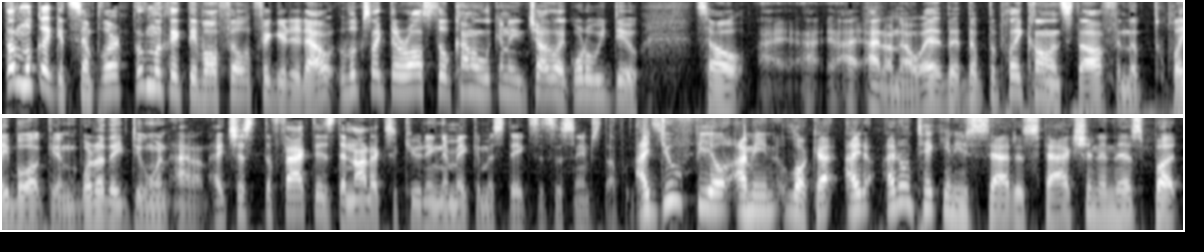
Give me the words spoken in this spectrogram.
doesn't look like it's simpler. Doesn't look like they've all figured it out. It looks like they're all still kind of looking at each other like, what do we do? So I, I, I- I don't know. Uh, The, the, the play calling stuff and the playbook and what are they doing? I don't. I just the fact is they're not executing. They're making mistakes. It's the same stuff. I do feel. I mean, look, I, I, I don't take any satisfaction in this, but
